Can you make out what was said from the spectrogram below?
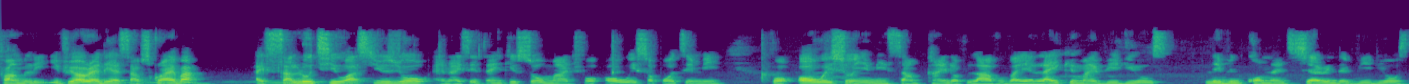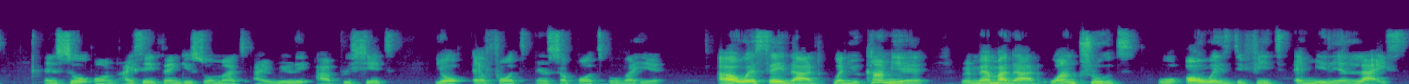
family. If you're already a subscriber, I salute you as usual and I say thank you so much for always supporting me, for always showing me some kind of love by liking my videos, leaving comments, sharing the videos, and so on. I say thank you so much. I really appreciate your effort and support over here. I always say that when you come here, remember that one truth will always defeat a million lies.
